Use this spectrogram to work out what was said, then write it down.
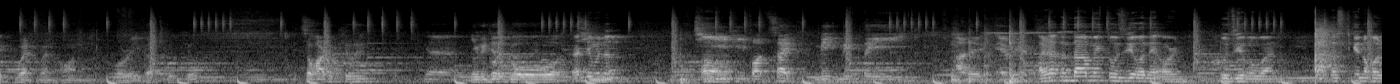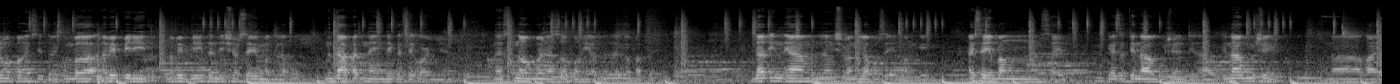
It went went on. Already got two kills. It's so hard to kill him. Yeah. You can just go Kasi mo na, TEP bot side. Make make play other area. ano natanda mo yung 2-0 na Ornn? 2-0-1. Tapos kinukol mo pa nga si Toy. Kumbaga, napipilit, napipilitan din siya sa'yo maglako. Na dapat na hindi kasi Orn yun. Na snowball na sobrang hirap na talaga patay. Dati inaamon lang siya maglako sa ibang game. Ay, sa ibang side. Kaya sa tinawag mo siya yung tinawag. Tinawag mo siya eh, na kaya,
